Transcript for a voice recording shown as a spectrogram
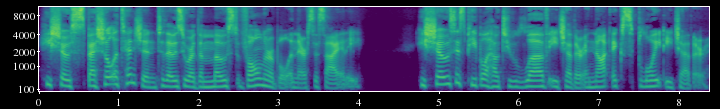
He shows special attention to those who are the most vulnerable in their society. He shows his people how to love each other and not exploit each other.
